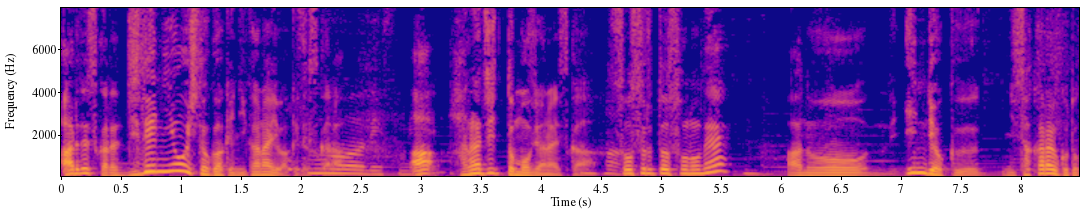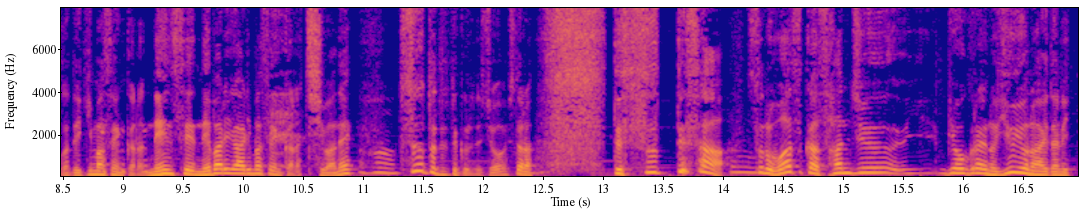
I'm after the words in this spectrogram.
あれですから事前に用意しておくわけにいかないわけですから。ね。あ鼻血と思うじゃないですか、そうするとそのね、うん。あのー引力に逆らうことができませんから粘性粘りがありませんから血はね。はスーッと出てくるでしょ？したらで吸ってさ、うん。そのわずか30秒ぐらいの猶予の間にテ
